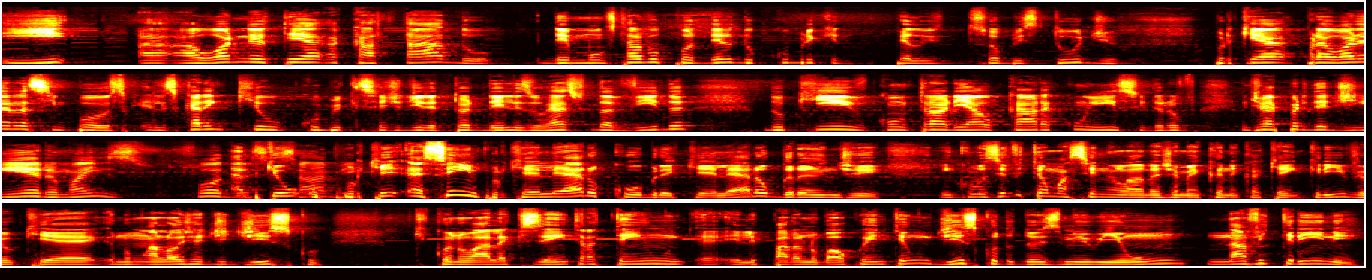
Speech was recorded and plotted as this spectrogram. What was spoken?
e a, a Warner ter acatado demonstrava o poder do Kubrick pelo, sobre o estúdio, porque a, pra Warner era assim, pô, eles querem que o Kubrick seja diretor deles o resto da vida do que contrariar o cara com isso, entendeu? A gente vai perder dinheiro, mas foda-se, É porque, o- sabe? porque é sim, porque ele era o Kubrick, ele era o grande. Inclusive tem uma cena em Laranja Mecânica que é incrível, que é numa loja de disco. que quando o Alex entra, tem um, é, ele para no balcão e tem um disco do 2001 na vitrine.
